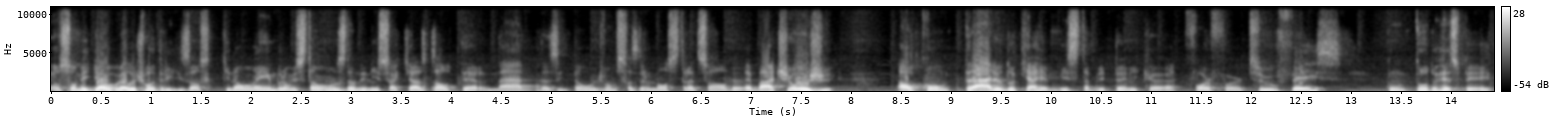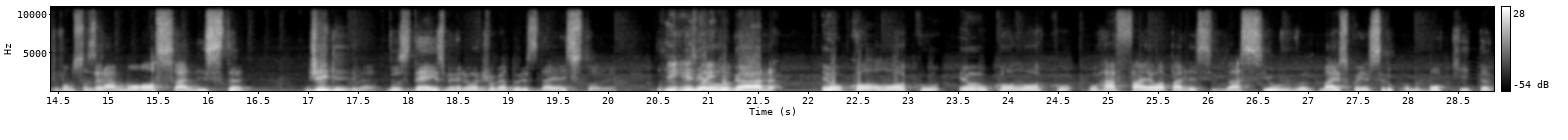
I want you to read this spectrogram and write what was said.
Eu sou Miguel Galo de Rodrigues, aos que não lembram, estamos dando início aqui às alternadas, então, onde vamos fazer o nosso tradicional debate hoje ao contrário do que a revista britânica 442 fez, com todo respeito, vamos fazer a nossa lista digna dos 10 melhores jogadores da história. Em primeiro lugar, eu coloco, eu coloco o Rafael Aparecido da Silva, mais conhecido como Boquita,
